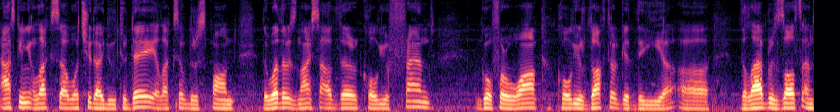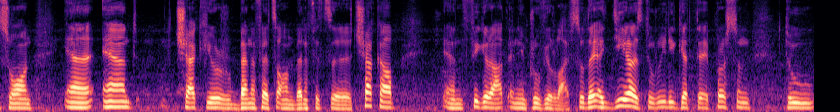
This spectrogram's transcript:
asking Alexa, what should I do today? Alexa would respond, the weather is nice out there, call your friend, go for a walk, call your doctor, get the, uh, uh, the lab results and so on, and check your benefits on benefits checkup, and figure out and improve your life. So the idea is to really get the person to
